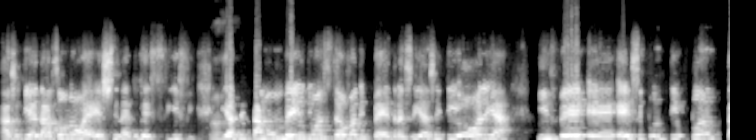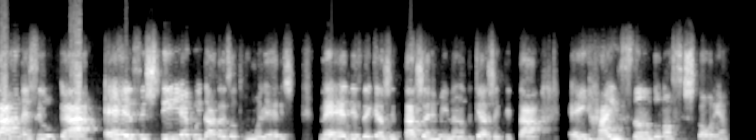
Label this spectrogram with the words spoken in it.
A gente é da zona oeste, né, do Recife, uhum. e a gente está no meio de uma selva de pedras, e a gente olha e vê é, esse plantio, plantar nesse lugar é resistir e é cuidar das outras mulheres, né? É dizer que a gente está germinando, que a gente está é, enraizando nossa história.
